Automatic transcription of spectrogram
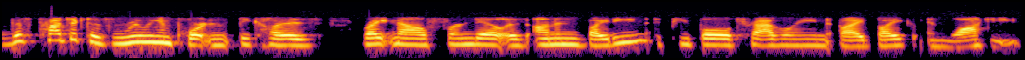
This project is really important because right now Ferndale is uninviting to people traveling by bike and walking.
